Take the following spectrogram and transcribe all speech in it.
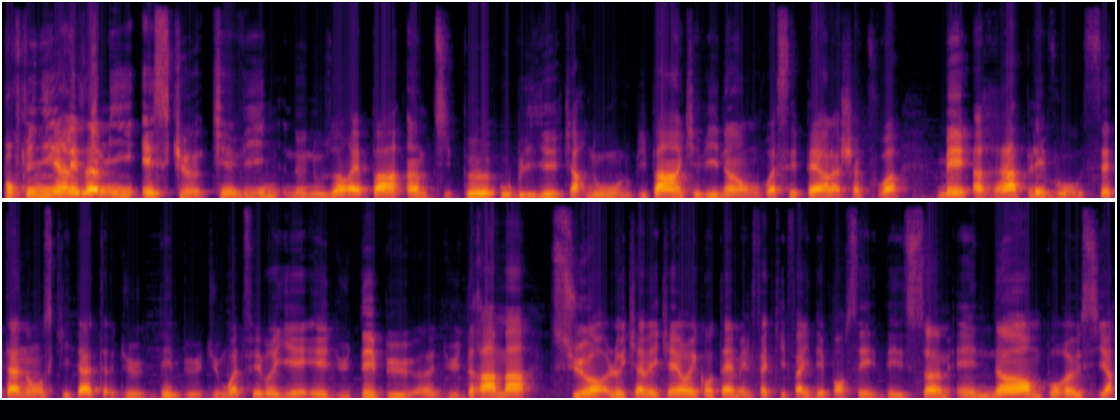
Pour finir, les amis, est-ce que Kevin ne nous aurait pas un petit peu oublié? Car nous, on n'oublie pas, hein, Kevin, hein, on voit ses perles à chaque fois. Mais rappelez-vous cette annonce qui date du début du mois de février et du début euh, du drama sur le KVK Heroic Anthem et le fait qu'il faille dépenser des sommes énormes pour réussir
